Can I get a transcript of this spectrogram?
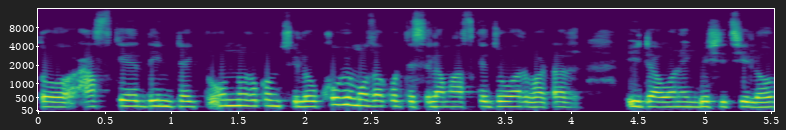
তো আজকে দিনটা একটু অন্যরকম ছিল, খুবই মজা করতেছিলাম। আজকে জোয়ার ভাটার ইটা অনেক বেশি ছিল,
